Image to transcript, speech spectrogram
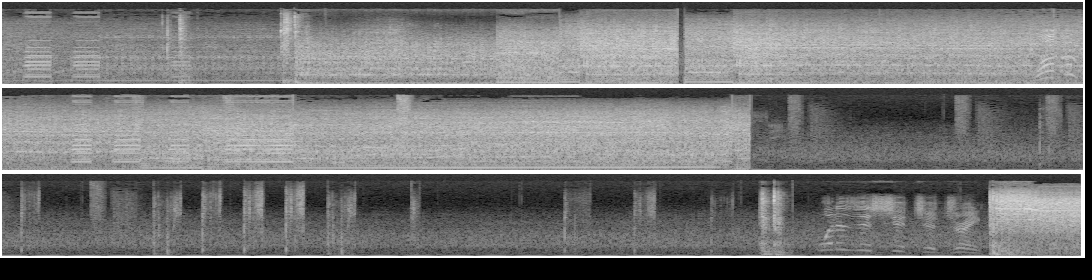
What is this shit you're drinking?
